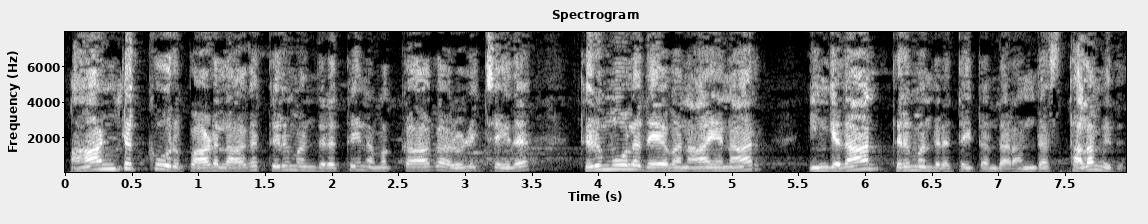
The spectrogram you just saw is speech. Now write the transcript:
ஆண்டுக்கு ஒரு பாடலாக திருமந்திரத்தை நமக்காக அருளி செய்த திருமூல தேவநாயனார் இங்கதான் திருமந்திரத்தை தந்தார். அந்த ஸ்தலம் இது.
